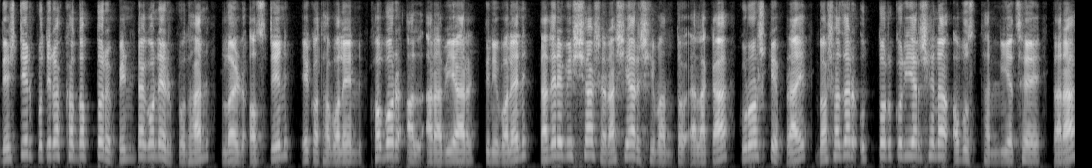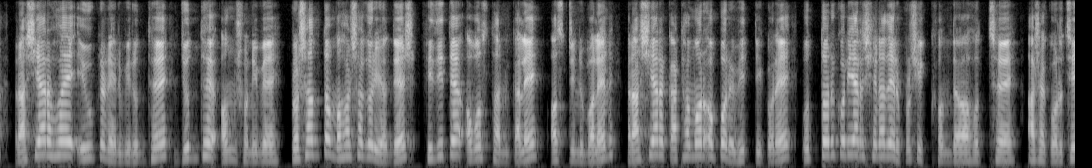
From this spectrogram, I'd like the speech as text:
দেশটির প্রতিরক্ষা দপ্তর পেন্টাগনের প্রধান লয়েড অস্টিন একথা বলেন। খবর আল আরাবিয়ার। তিনি বলেন, তাদের বিশ্বাস রাশিয়ার সীমান্ত এলাকা কুরস্কে প্রায় দশ হাজার উত্তর কোরিয়ার সেনা অবস্থান নিয়েছে। তারা রাশিয়ার হয়ে ইউক্রেনের বিরুদ্ধে যুদ্ধে অংশ নিবে। প্রশান্ত মহাসাগরীয় দেশ ফিজিতে অবস্থানকালে অস্টিন বলেন, রাশিয়ার কাঠামোর ওপর ভিত্তি করে উত্তর কোরিয়ার সেনাদের প্রশিক্ষণ দেওয়া হচ্ছে। আশা করছি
